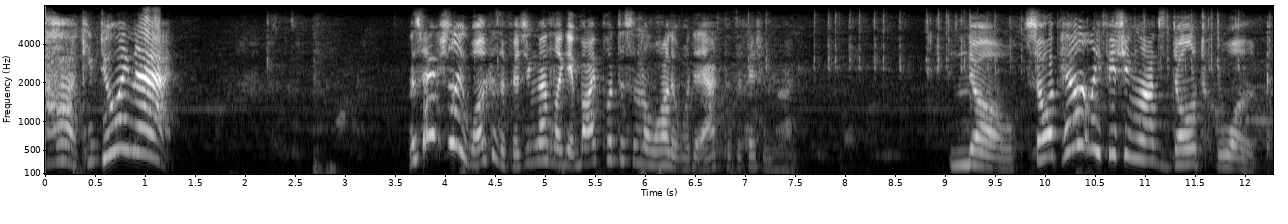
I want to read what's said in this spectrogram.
Ah, keep doing that! This actually work as a fishing rod? Like, if I put this in the water, would it act as a fishing rod? No. So apparently fishing rods don't work.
